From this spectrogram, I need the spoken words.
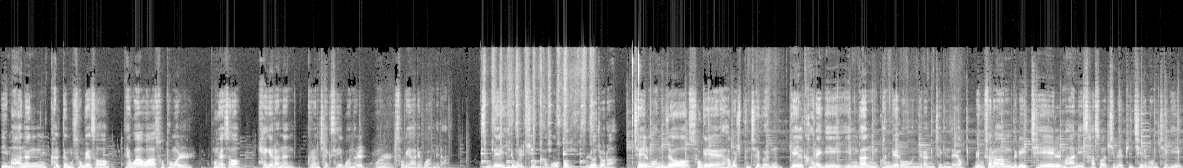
이 많은 갈등 속에서 대화와 소통을 통해서 해결하는 그런 책 세 권을 오늘 소개하려고 합니다. 상대의 이름을 기억하고 꼭 불러줘라. 제일 먼저 소개하고 싶은 책은 게일 카네기 인간관계론이라는 책인데요. 미국 사람들이 제일 많이 사서 집에 비치해 놓은 책이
